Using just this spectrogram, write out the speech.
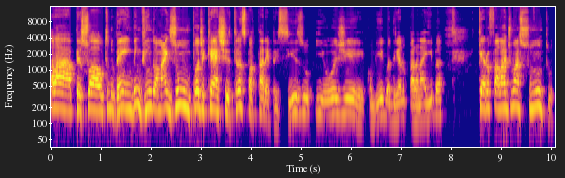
Olá pessoal, tudo bem? Bem-vindo a mais um podcast Transportar é Preciso. E hoje comigo, Adriano Paranaíba, quero falar de um assunto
